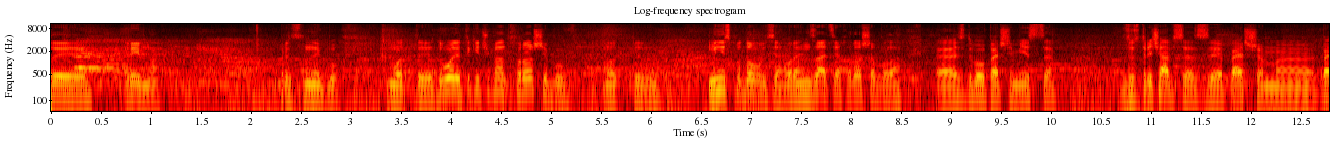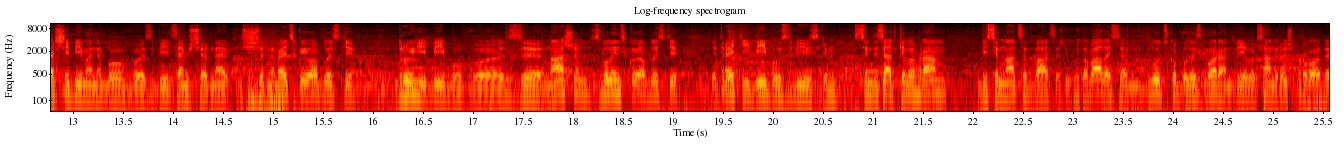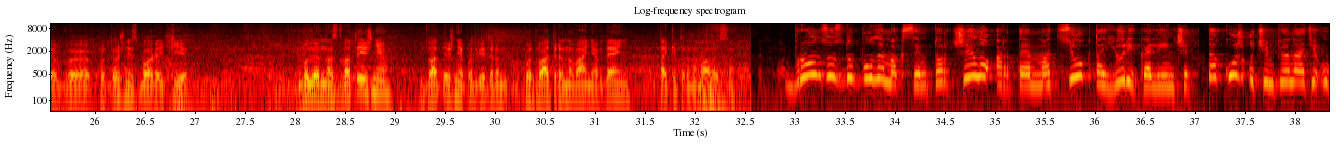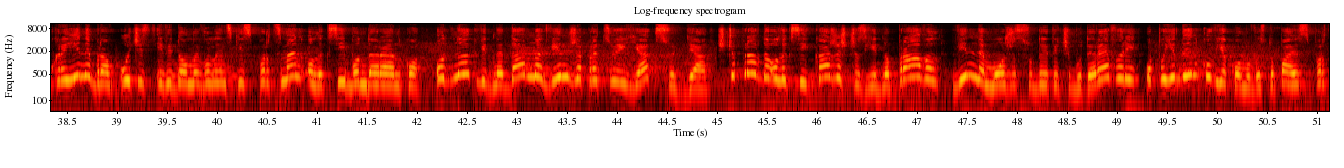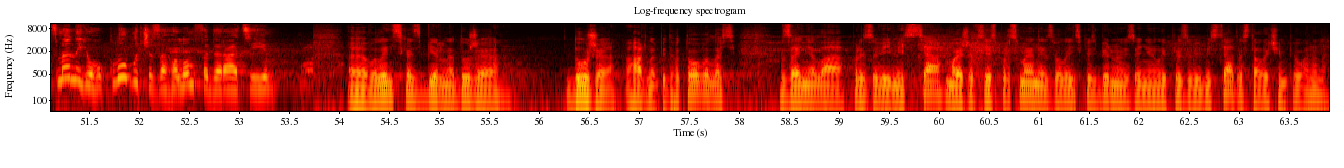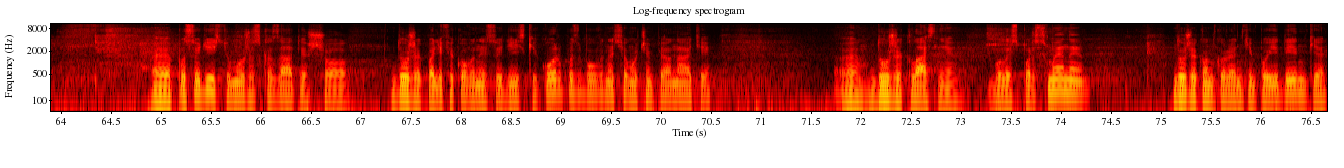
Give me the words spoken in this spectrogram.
Рівна. Представник був. От, е, доволі такий чемпіонат хороший був. От, е, мені сподобався, організація хороша була. Е, здобув перше місце. Зустрічався з першим. е, Перший бій мене був з бійцем з Черне- області, другий бій був е, з нашим з Волинської області, і третій бій був з Львівським. 70 кілограм, 18-20. Готувалися. В Луцьку були збори. Андрій Олександрович проводив е, потужні збори, які були в нас два тижні. Два тижні по дві по два тренування в день. Так і тренувалися. Бронзу здобули Максим Торчило, Артем Мацюк та Юрій Калінчик. Також у чемпіонаті України брав участь і відомий волинський спортсмен Олексій Бондаренко. Однак віднедавна він вже працює як суддя. Щоправда, Олексій каже, що згідно правил він не може судити чи бути рефері у поєдинку, в якому виступають спортсмени його клубу чи загалом федерації. Е, Волинська збірна дуже, дуже гарно підготовилась, зайняла призові місця. Майже всі спортсмени з Волинської збірної зайняли призові місця та стали чемпіонами. Е, По суддівству можу сказати, що дуже кваліфікований суддійський корпус був на цьому чемпіонаті. Е, Дуже класні були спортсмени, дуже конкурентні поєдинки.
